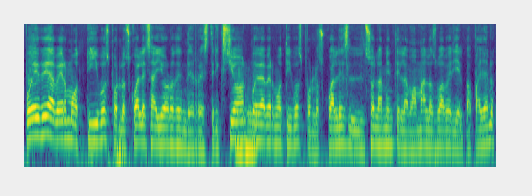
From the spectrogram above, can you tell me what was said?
Puede haber motivos por los cuales hay orden de restricción, puede haber motivos por los cuales solamente la mamá los va a ver y el papá ya no.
